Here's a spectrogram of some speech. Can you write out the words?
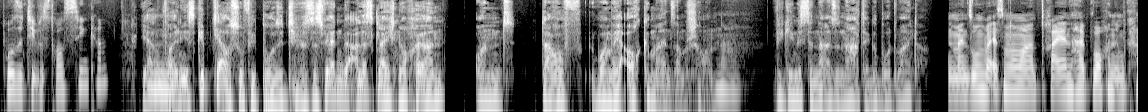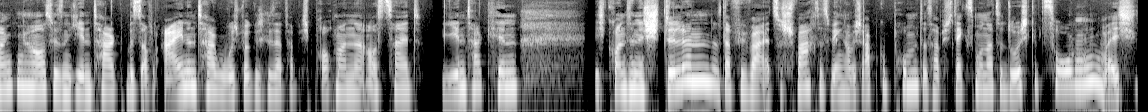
Positives draus ziehen kann. Ja, vor allen Dingen, es gibt ja auch so viel Positives. Das werden wir alles gleich noch hören. Und darauf wollen wir ja auch gemeinsam schauen. Genau. Wie ging es denn also nach der Geburt weiter? Mein Sohn war erst noch mal dreieinhalb Wochen im Krankenhaus. Wir sind jeden Tag, bis auf einen Tag, wo ich wirklich gesagt habe, ich brauche mal eine Auszeit, jeden Tag hin. Ich konnte nicht stillen, dafür war er zu schwach, deswegen habe ich abgepumpt. Das habe ich sechs Monate durchgezogen, weil ich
